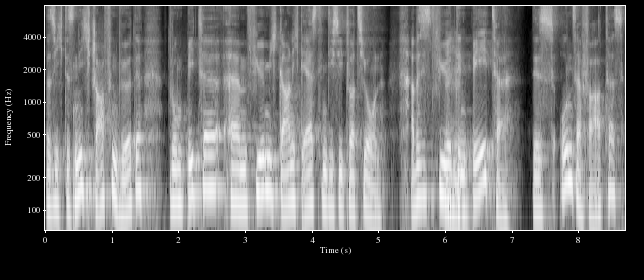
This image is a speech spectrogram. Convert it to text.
dass ich das nicht schaffen würde. Drum bitte ähm, führe mich gar nicht erst in die Situation. Aber es ist für mhm. den Beter des Unser Vaters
